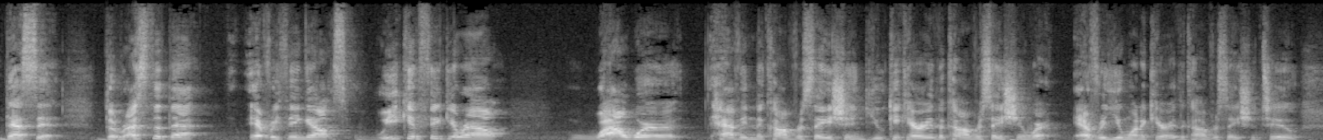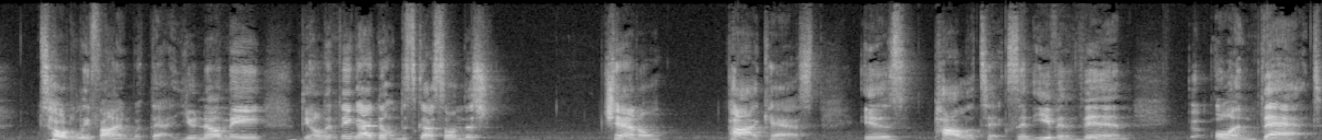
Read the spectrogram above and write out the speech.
That's it. The rest of that, everything else, we can figure out while we're having the conversation. You can carry the conversation wherever you want to carry the conversation to. Totally fine with that. You know me. The only thing I don't discuss on this channel, podcast, is politics. And even then, on that,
